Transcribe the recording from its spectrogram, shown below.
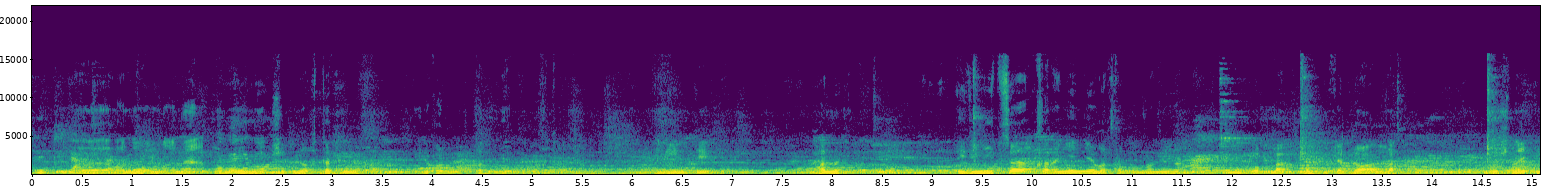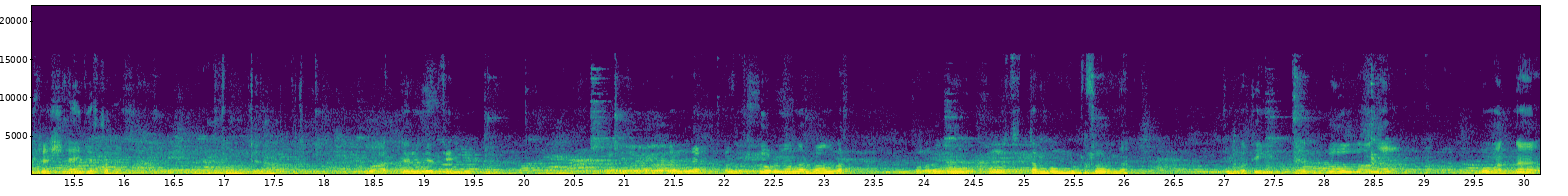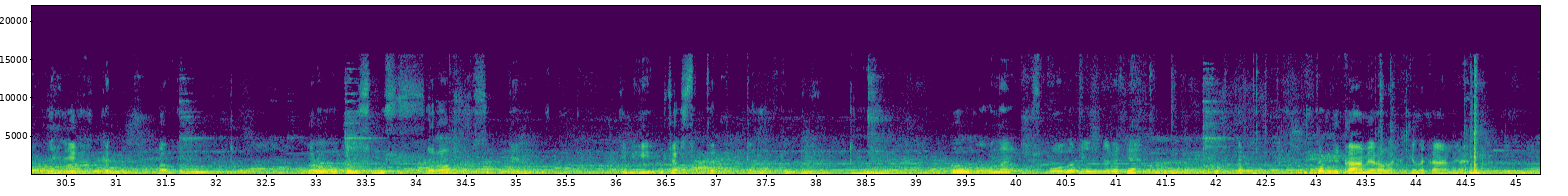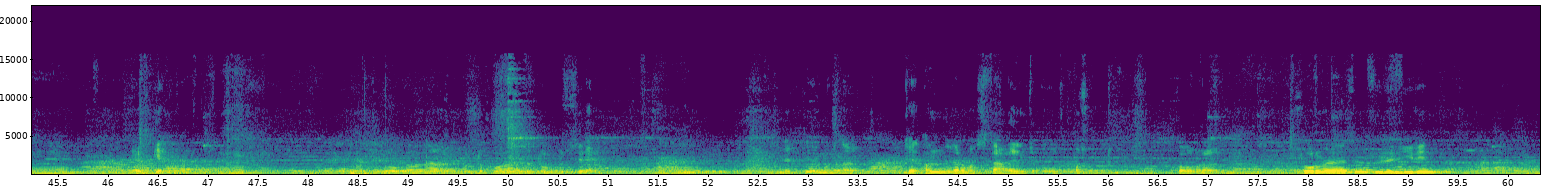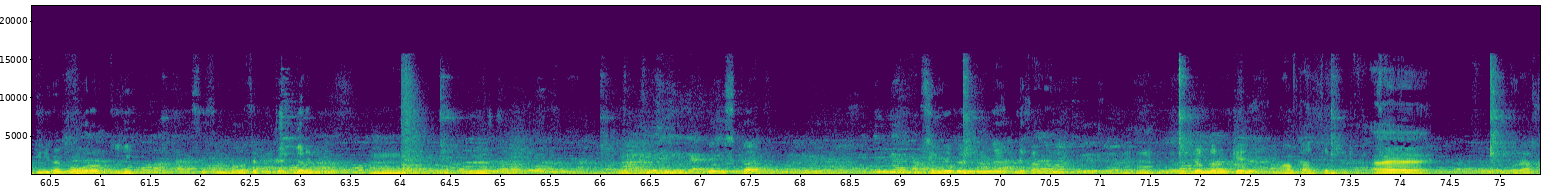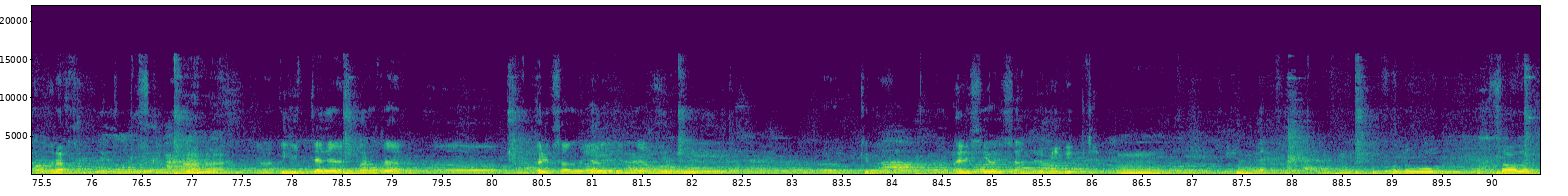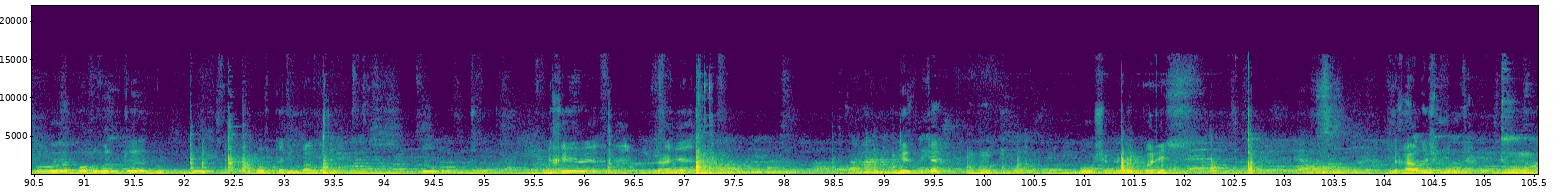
Mana mana ini ini psikologter bu, ini psikologter bu. единица хранения бартан болман оққа алла осындай көтер жинай деп қоя бұл аттерілер және аттерілер олар бұл қолытыттан сорына ومعنا نهلك برضه Karaoke kısmı sonra aksık gibi uçaklıkta tanıttım bunu. Onunla spola bindirip Tabii bir kamera var, yine kamera. Gel Bu koronada durmuş süre. Milleti bunlar anlıyorum hasta ayrıca. Olmaz kalau pernah sormen itu udah lirin jadi kan horor ini susu dua tapi kejaran gitu hmm koyuyor kan abi ve ıska sivri gözünde yıkanma canların kendi alttan sır ee rak rak aha İlitleri barda Александр Давидовна kim ким Алексей Александрович Вибитер. Hmm. Bunu bu sağlar bu bulurdu bu doktor imbalı. Bu bir kere tane Yedide bu şekilde Barış Mikhailovic gitti. Hmm.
